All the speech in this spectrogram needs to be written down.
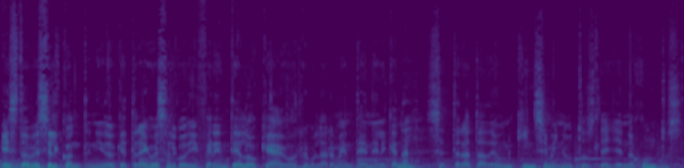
Esta vez el contenido que traigo es algo diferente a lo que hago regularmente en el canal. Se trata de un 15 minutos leyendo juntos.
